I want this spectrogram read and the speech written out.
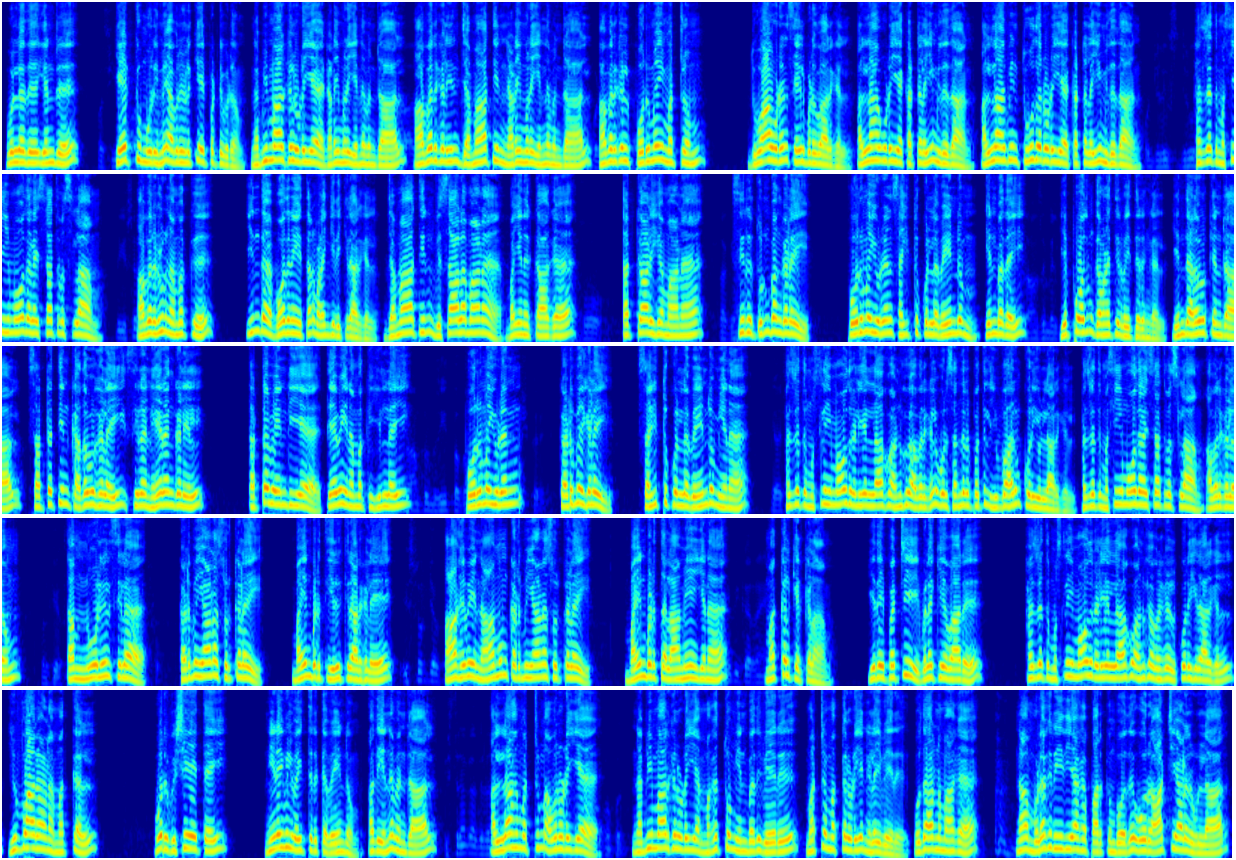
உள்ளது என்று கேட்கும் உரிமை அவர்களுக்கு ஏற்பட்டுவிடும். நபிமார்களுடைய நடைமுறை என்னவென்றால் அவர்களின் ஜமாத்தின் நடைமுறை என்னவென்றால் அவர்கள் பொறுமை மற்றும் துவாவுடன் செயல்படுவார்கள். அல்லாஹ்வுடைய கட்டளையும் இதுதான். அல்லாஹ்வின் தூதருடைய கட்டளையும் இதுதான். ஹஸ்ரத் மசீமோத் அலை வஸ்லாம் அவர்களும் நமக்கு இந்த போதனையைத்தான் வழங்கியிருக்கிறார்கள். ஜமாத்தின் விசாலமான பயனுக்காக தற்காலிகமான சிறு துன்பங்களை பொறுமையுடன் சகித்து கொள்ள வேண்டும் என்பதை எப்போதும் கவனத்தில் வைத்திருங்கள். எந்த அளவுக்கென்றால் சட்டத்தின் கதவுகளை சில நேரங்களில் தட்ட வேண்டிய தேவை நமக்கு இல்லை. பொறுமையுடன் கடுமைகளை சகித்து கொள்ள வேண்டும் என ஹசரத் முஸ்லிமோத் அலி அல்லாஹு அன்ஹு அவர்கள் ஒரு சந்தர்ப்பத்தில் இவ்வாறும் கூறியுள்ளார்கள். ஹசரத் மசீமோத் அலி சாத் வஸ்லாம் அவர்களும் தம் நூலில் சில கடுமையான சொற்களை பயன்படுத்தி இருக்கிறார்களே. ஆகவே நாமும் கடுமையான சொற்களை பயன்படுத்தலாமே என மக்கள் கேட்கலாம். இதை பற்றி விளக்கியவாறு ஹசரத் முஸ்லிமோத் அலி அல்லாஹு அவர்கள் கூறுகிறார்கள் இவ்வாறான மக்கள் ஒரு விஷயத்தை நினைவில் வைத்திருக்க வேண்டும். அது என்னவென்றால் அல்லாஹ் மற்றும் அவனுடைய நபிமார்களுடைய மகத்துவம் என்பது வேறு மற்ற மக்களுடைய நிலை வேறு. உதாரணமாக நாம் உலக ரீதியாக பார்க்கும்போது ஒரு ஆட்சியாளர் உள்ளார்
